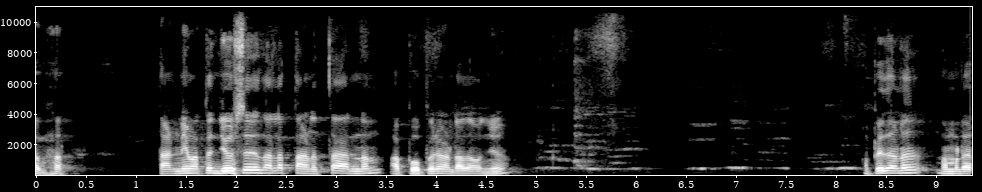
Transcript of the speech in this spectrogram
അപ്പൊ തണ്ണിമത്തൻ ജ്യൂസ് നല്ല തണുത്ത കാരണം അപ്പൂപ്പന് വേണ്ടാന്ന് പറഞ്ഞു. അപ്പൊ ഇതാണ് നമ്മുടെ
